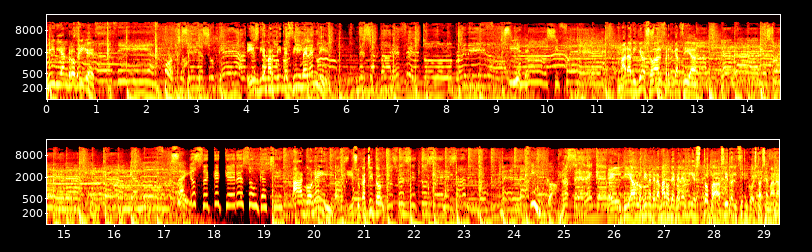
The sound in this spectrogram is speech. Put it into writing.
Miriam Rodríguez. 8. India Martínez y Melendi. 7. Maravilloso Alfred García. 6. Yo sé que quieres un cachito. Agoney y su cachito. La 5. no sé de qué El diablo viene de la mano de Beretti Estopa. Ha sido el 5 esta semana.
